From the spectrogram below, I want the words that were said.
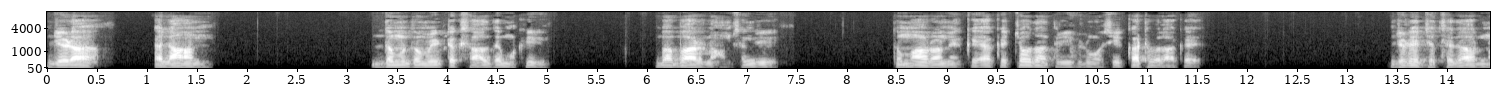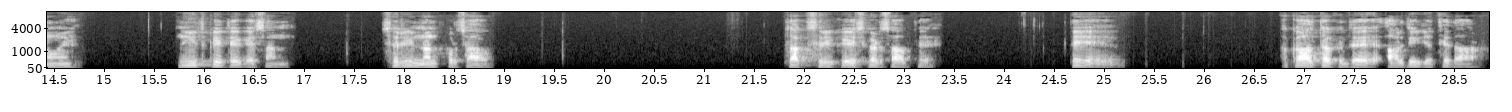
ਜਿਹੜਾ ਐਲਾਨ ਦਮਦਮੀ ਟਕਸਾਲ ਦੇ ਮੁਖੀ ਬਾਬਾ ਹਰਨਾਮ ਸਿੰਘ ਜੀ ਧੁਮਾਵਰਾ ਨੇ ਕਿਹਾ ਕਿ 14 ਤਰੀਕ ਨੂੰ ਅਸੀਂ ਇਕੱਠ ਬੁਲਾ ਕੇ ਜਿਹੜੇ ਜਥੇਦਾਰ ਨਵੇਂ ਨੀਤ ਕੀਤੇ ਗਏ ਸਨ, ਸ੍ਰੀ ਅਨੰਦਪੁਰ ਸਾਹਿਬ ਤਖਤ ਸ੍ਰੀ ਕੇਸਗੜ੍ਹ ਸਾਹਿਬ ਤੇ ਤੇ ਅਕਾਲ ਤਖਤ ਦੇ ਆਰਜੀ ਜਥੇਦਾਰ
